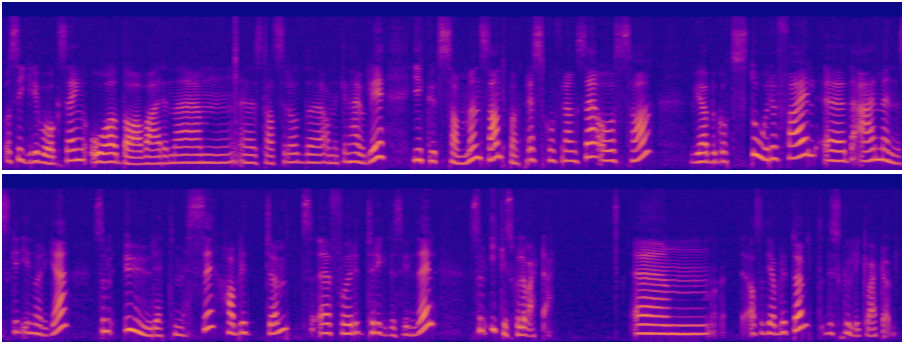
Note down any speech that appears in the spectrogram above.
og Sigrid Vågseng og daværende statsråd Anniken Hauglie gikk ut sammen sant, på en pressekonferanse og sa vi har begått store feil. Det er mennesker i Norge som urettmessig har blitt dømt for trygdesvindel, som ikke skulle vært det. Um, altså, de har blitt dømt, de skulle ikke vært dømt.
